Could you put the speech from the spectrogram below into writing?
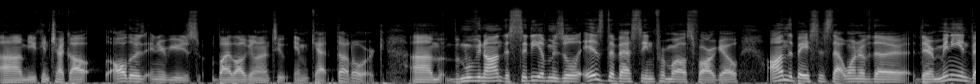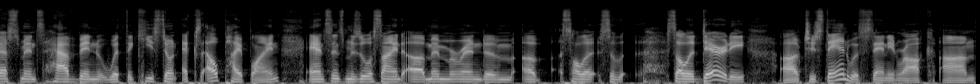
Um, you can check out all those interviews by logging on to MCAT.org. Um, but moving on, the city of Missoula is divesting from Wells Fargo on the basis that one of the their many investments have been with the Keystone XL pipeline, and since Missoula signed a memorandum of solidarity uh, to stand with Standing Rock, um,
